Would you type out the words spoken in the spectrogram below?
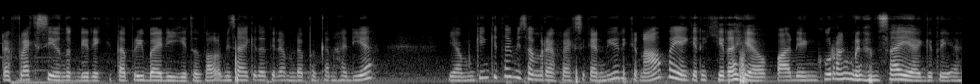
refleksi untuk diri kita pribadi gitu. Kalau misalnya kita tidak mendapatkan hadiah ya mungkin kita bisa merefleksikan diri kenapa ya kira-kira ya apa ada yang kurang dengan saya gitu ya.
